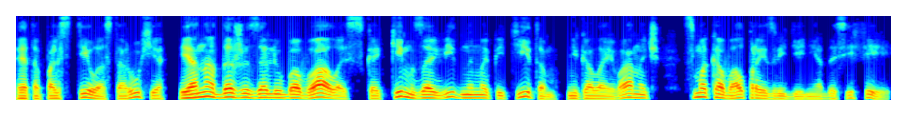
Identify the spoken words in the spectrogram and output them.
Это польстило старухе, и она даже залюбовалась, с каким завидным аппетитом Николай Иванович смаковал произведения Досифеи.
